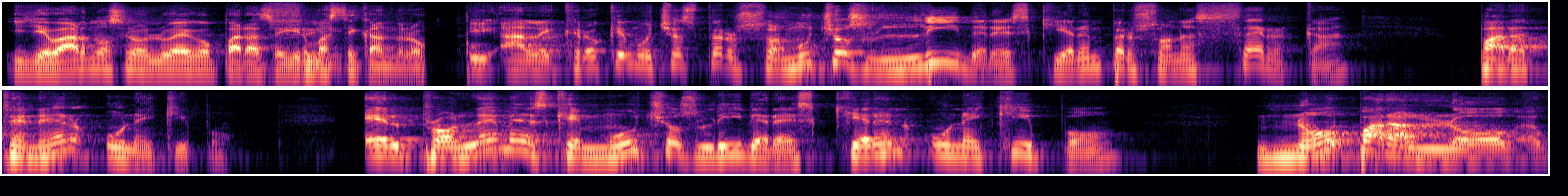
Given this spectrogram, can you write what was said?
y llevárnoslo luego para seguir Sí. masticándolo. Y Ale, creo que muchas personas, muchos líderes quieren personas cerca para tener un equipo. El problema es que muchos líderes quieren un equipo no para, lo,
